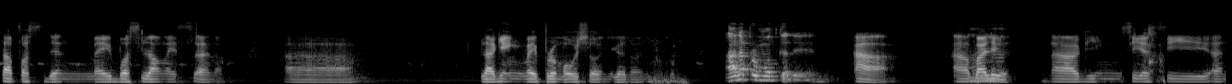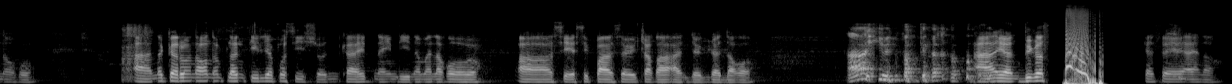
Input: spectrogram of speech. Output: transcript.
Tapos then may boss lang is ano, ah, laging may promotion, ganun. Ah, na-promote ka din? Ah, ah Ah. bali yun. Naging CSC ano ko. Ah, nagkaroon ako ng plantilla position kahit na hindi naman ako ah, CSC passer tsaka undergrad ako. Ah, yun yung pagkakapal. Ah, yun, because kasi ano,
